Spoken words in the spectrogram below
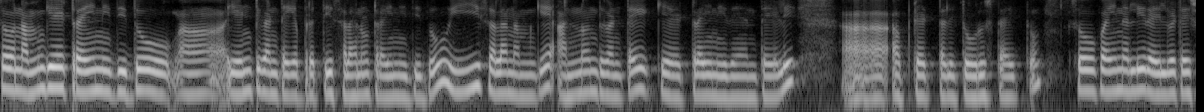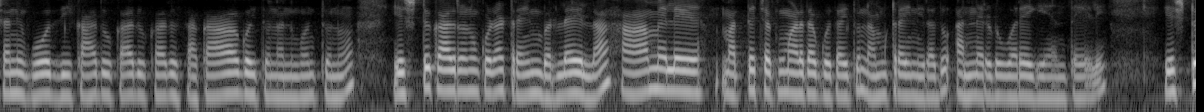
ಸೊ ನಮಗೆ ಟ್ರೈನ್ ಇದ್ದಿದ್ದು ಎಂಟು ಗಂಟೆಗೆ ಪ್ರತಿ ಸಲವೂ ಟ್ರೈನ್ ಇದ್ದಿದ್ದು. ಈ ಸಲ ನಮಗೆ ಹನ್ನೊಂದು ಗಂಟೆಗೆ ಟ್ರೈನ್ ಇದೆ ಅಂತೇಳಿ ಅಪ್ಡೇಟಲ್ಲಿ ತೋರಿಸ್ತಾ ಇತ್ತು. ಸೊ ಫೈನಲಿ ರೈಲ್ವೆ ಸ್ಟೇಷನಿಗೆ ಹೋದ್ವಿ. ಕಾದು ಕಾದು ಕಾದು ಸಾಕಾಗೋಯ್ತು ನನಗಂತೂ. ಎಷ್ಟು ಕಾದ್ರೂ ಕೂಡ ಟ್ರೈನ್ ಬರಲೇ ಇಲ್ಲ. ಆಮೇಲೆ ಮತ್ತೆ ಚೆಕ್ ಮಾಡಿದಾಗ ಗೊತ್ತಾಯಿತು ನಮ್ಮ ಟ್ರೈನ್ ಇರೋದು ಹನ್ನೆರಡೂವರೆಗೆ ಅಂತೇಳಿ. ಎಷ್ಟು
